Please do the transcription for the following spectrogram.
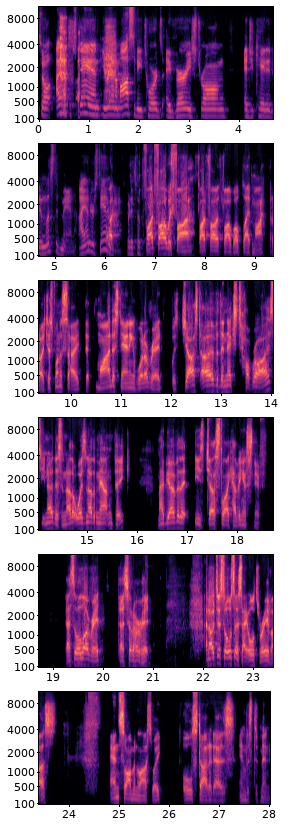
So I understand your animosity towards a very strong, educated, enlisted man. I understand that, but it's okay. Fight fire with fire, fight fire with fire. Well played, Mike. But I just want to say that my understanding of what I read was just over the next hot rise. You know, there's another always another mountain peak. Maybe over there is just like having a sniff. That's all I read. That's what I read. And I'll just also say all three of us and Simon last week all started as enlisted men.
